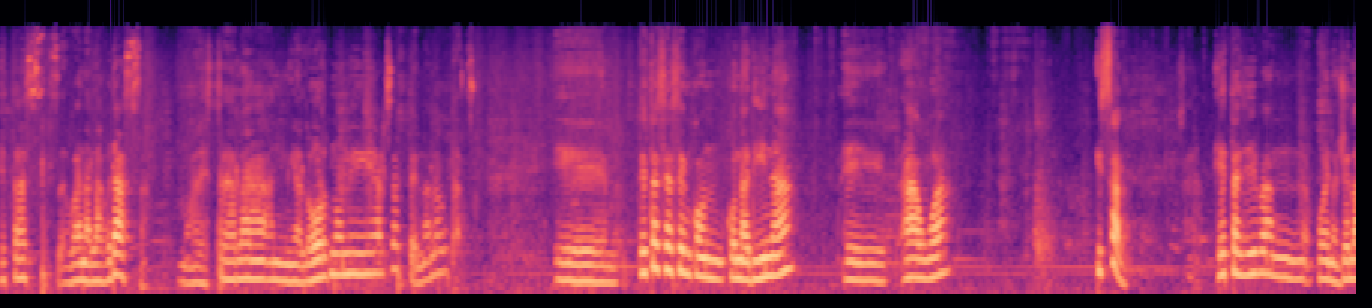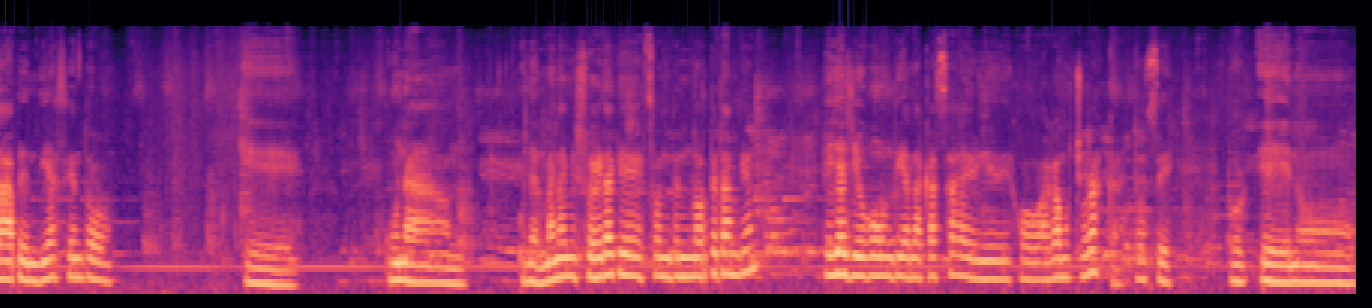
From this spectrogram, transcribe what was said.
Estas van a las brasas. No está la- ni al horno ni al sartén, a la brasa. Eh, estas se hacen con, con harina, eh, agua y sal. Estas llevan, bueno, yo las aprendí haciendo eh, una, una hermana de mi suegra que son del norte también. Ella llegó un día a la casa y dijo, hagamos churrasca. Entonces, por- eh, no,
